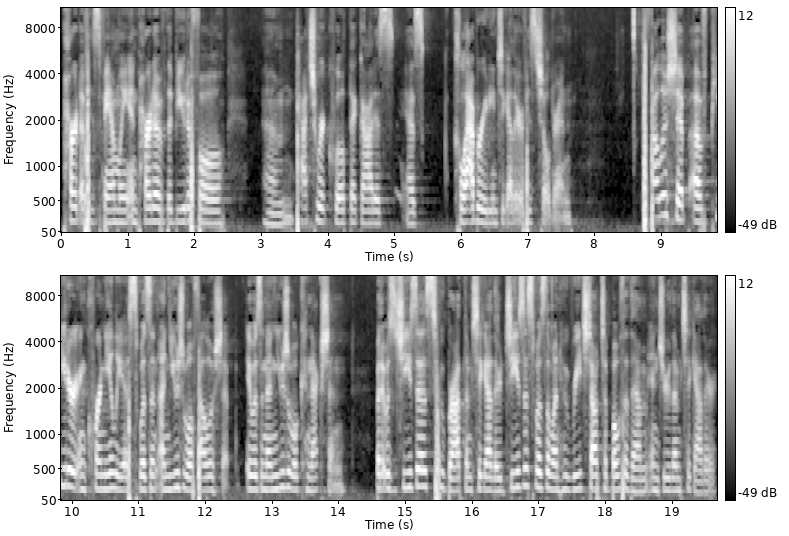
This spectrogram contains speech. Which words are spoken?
part of His family and part of the beautiful um, patchwork quilt that God has, has collaborating together of his children. The fellowship of Peter and Cornelius was an unusual fellowship, it was an unusual connection. But it was Jesus who brought them together. Jesus was the one who reached out to both of them and drew them together.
